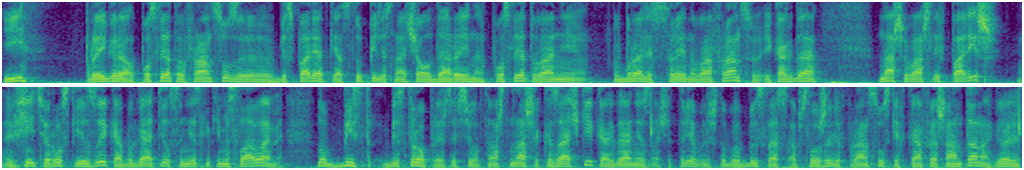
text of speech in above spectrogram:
и проиграл. После этого французы в беспорядке отступили сначала до Рейна. После этого они убрались с Рейна во Францию. И когда наши вошли в Париж, видите, русский язык обогатился несколькими словами. Ну, быстро, быстро прежде всего, потому что наши казачки, когда они, значит, требовали, чтобы быстро обслужили в французских кафе-шантанах, говорили,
